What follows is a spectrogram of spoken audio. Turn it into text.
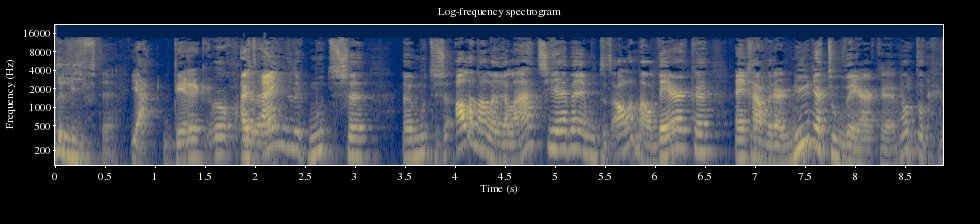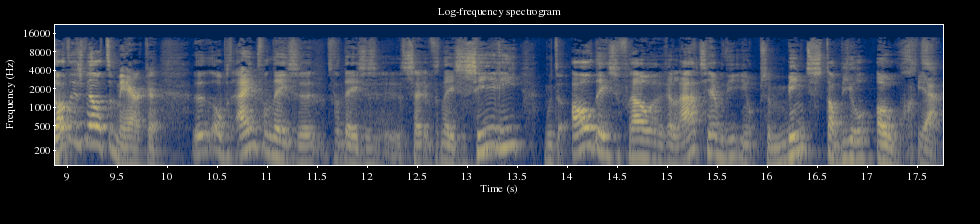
de liefde. Ja, Dirk... oh, Uiteindelijk moeten ze, moeten ze allemaal een relatie hebben en moet het allemaal werken. En gaan we daar nu naartoe werken? Want dat, dat is wel te merken. Eh, Op het eind van deze, van, deze, eh, van deze serie moeten al deze vrouwen een relatie hebben die op zijn minst stabiel oogt. Ja.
